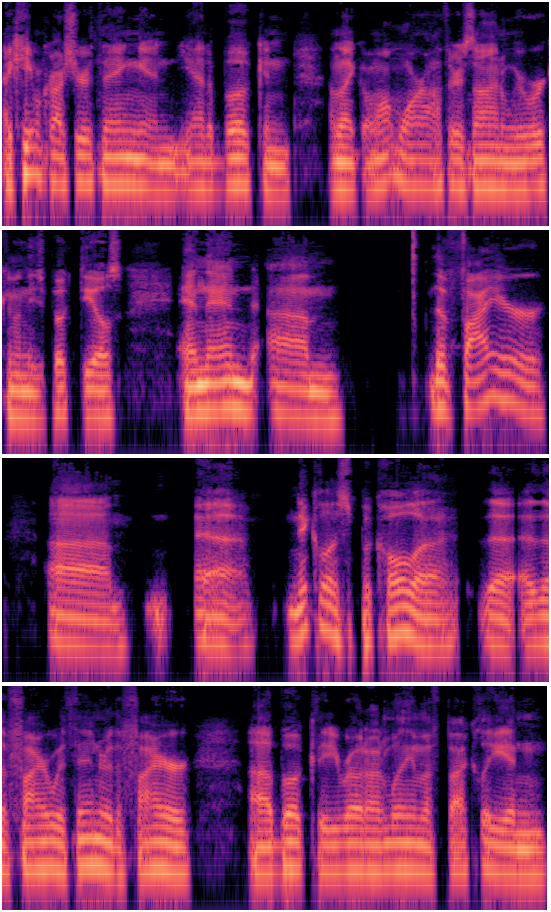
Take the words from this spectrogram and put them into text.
I came across your thing and you had a book and I'm like I want more authors on we were working on these book deals and then um the fire um uh Nicholas Buccola, the the fire within or the fire uh book that he wrote on William F Buckley and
